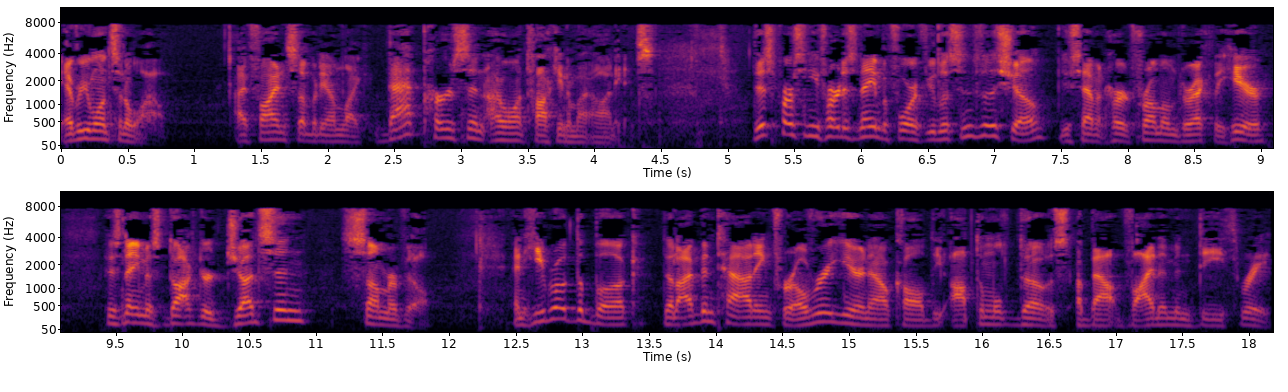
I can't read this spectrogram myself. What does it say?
Every once in a while, I find somebody I'm like, that person I want talking to my audience. This person, you've heard his name before. If you listen to the show, you just haven't heard from him directly here. His name is Dr. Judson Somerville. And he wrote the book that I've been touting for over a year now called The Optimal Dose about vitamin D3,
